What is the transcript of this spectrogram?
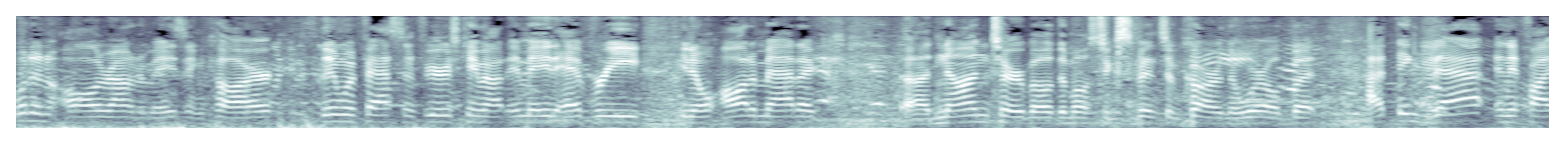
what an all-around amazing car. Then when Fast and Furious came out, it made every you know automatic, uh, non-turbo the most expensive car in the world. But I think that, and if I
